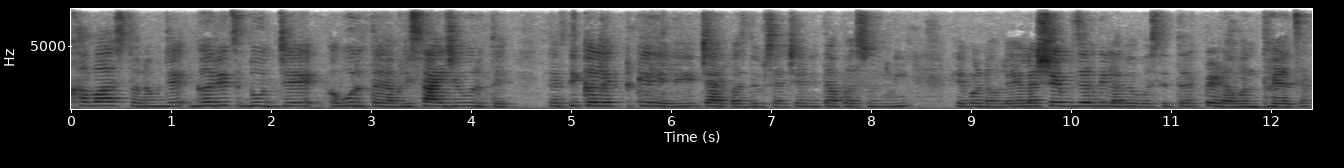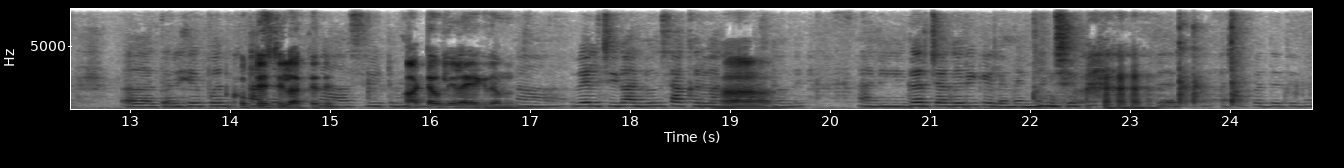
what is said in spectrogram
खवा असतो ना म्हणजे घरीच दूध जे उरतंय आपली साय जी उरते तर ती कलेक्ट केलेली चार पाच दिवसाची आणि त्यापासून मी हे बनवलं याला शेप जर दिला व्यवस्थित तर पेढा बनतो याचा. तर हे पण खूप tasty लागते. स्वीट आटवलेला आहे एकदम. वेलची घालून साखर घालून आणि घरच्या घरी केलं मेन म्हणजे. तर अशा पद्धतीनं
